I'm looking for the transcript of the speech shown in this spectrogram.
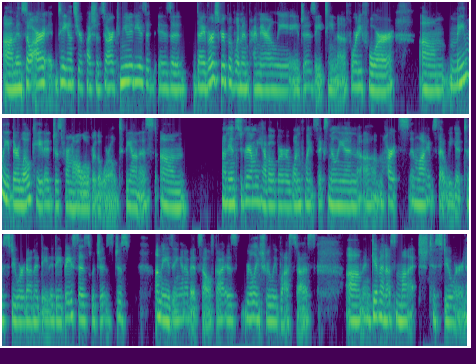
Um, and so our to answer your question, so our community is a is a diverse group of women, primarily ages 18 to 44. Um, mainly they're located just from all over the world, to be honest. Um, on Instagram, we have over 1.6 million um, hearts and lives that we get to steward on a day to day basis, which is just amazing in of itself. God has really truly blessed us um, and given us much to steward.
